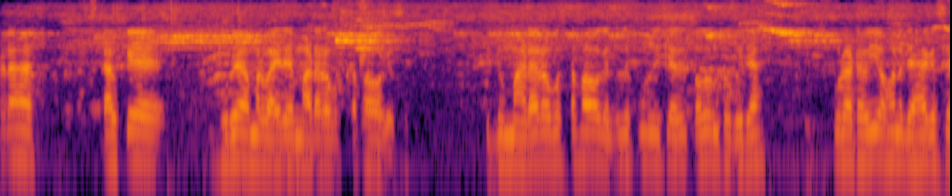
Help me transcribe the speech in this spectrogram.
এটা কালকে ঘুরে আমার বাইরে মার্ডার অবস্থা পাওয়া গেছে। কিন্তু মার্ডার অবস্থা পাওয়া গেছে যে পুলিশের তদন্ত কইরা পুরাটা হই ওখানে দেখা গেছে,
